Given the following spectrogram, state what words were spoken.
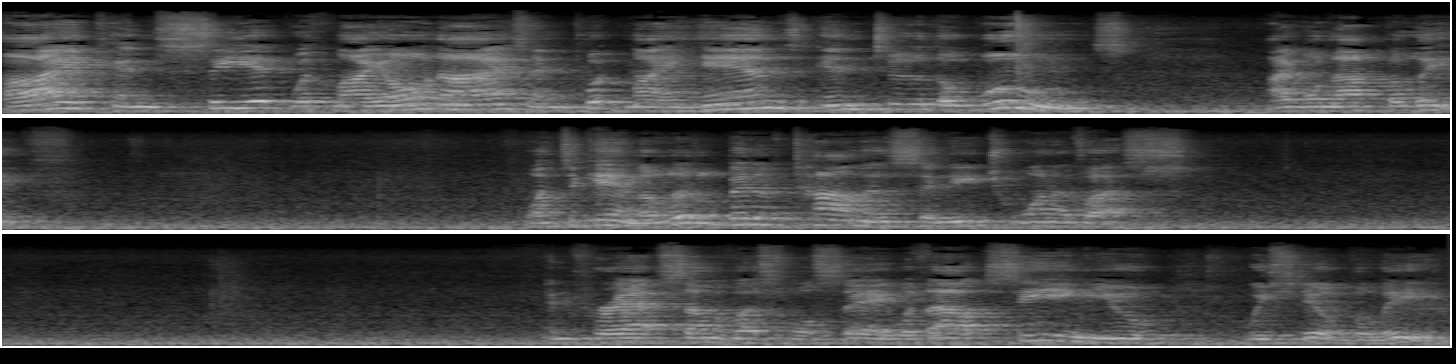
I can see it with my own eyes and put my hands into the wounds, I will not believe. Once again, a little bit of Thomas in each one of us. And perhaps some of us will say, without seeing you, we still believe.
